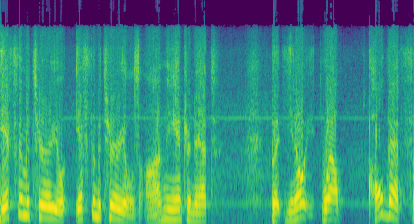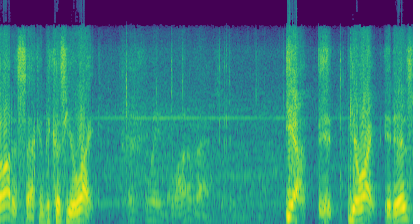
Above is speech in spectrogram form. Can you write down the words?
if the material if the material is on the internet, but you know, well, hold that thought a second because you're right. That's the way a lot of apps are doing it. Yeah, it, you're right. It is.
